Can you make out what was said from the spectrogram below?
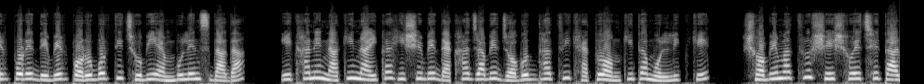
এর পরে দেবের পরবর্তী ছবি অ্যাম্বুলেন্স, দাদা। এখানে নাকি নায়িকা হিসেবে দেখা যাবে জগদ্ধাত্রী খ্যাত অঙ্কিতা মল্লিককে। সবেমাত্র শেষ হয়েছে তার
